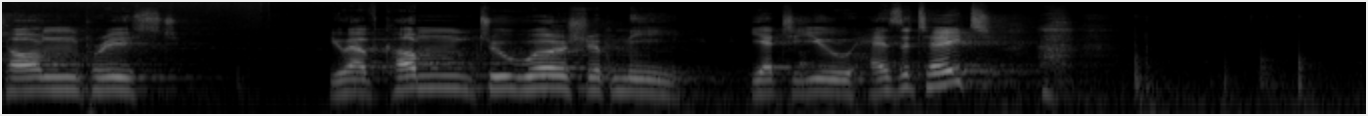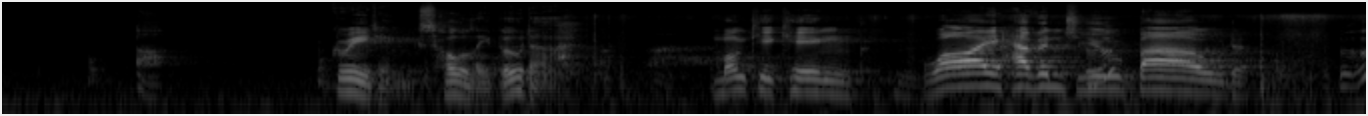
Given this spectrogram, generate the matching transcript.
Tang priest, you have come to worship me, yet you hesitate? Ah. Greetings, Holy Buddha. Monkey King, why haven't you bowed? Hmm?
